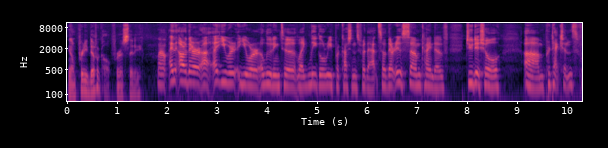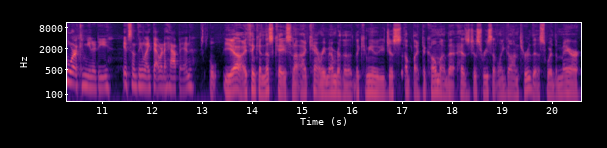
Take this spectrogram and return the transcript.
you know, pretty difficult for a city. Wow. And are there uh, you were you were alluding to like legal repercussions for that? So there is some kind of judicial um, protections for a community if something like that were to happen. Yeah, I think in this case, and I I can't remember the, the community just up by Tacoma that has just recently gone through this, where the mayor,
